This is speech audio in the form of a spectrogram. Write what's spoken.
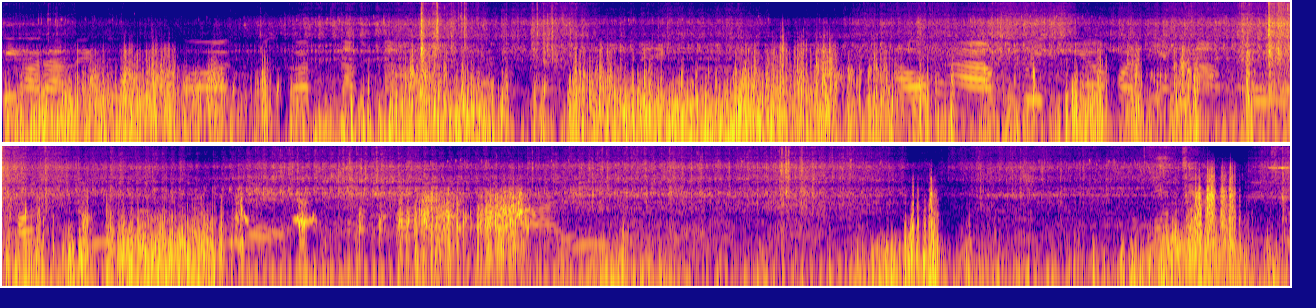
ที่เขาทำให้กูก็ก็หนักหนาเขาพากูไปเที่ยวเขาเลี้ยงหนังกูเขาซื้อแหละไปเขาทำไม่โด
